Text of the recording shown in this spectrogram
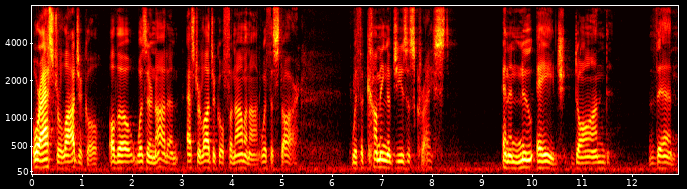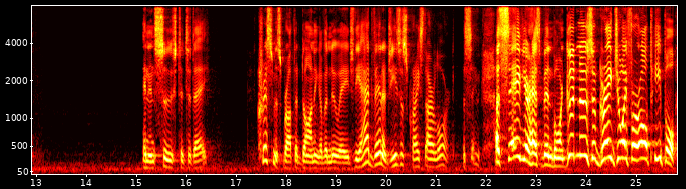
or astrological, although, was there not an astrological phenomenon with the star, with the coming of Jesus Christ? and a new age dawned then and ensues to today. Christmas brought the dawning of a new age, the advent of Jesus Christ our Lord. A savior. a savior has been born. Good news of great joy for all people.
